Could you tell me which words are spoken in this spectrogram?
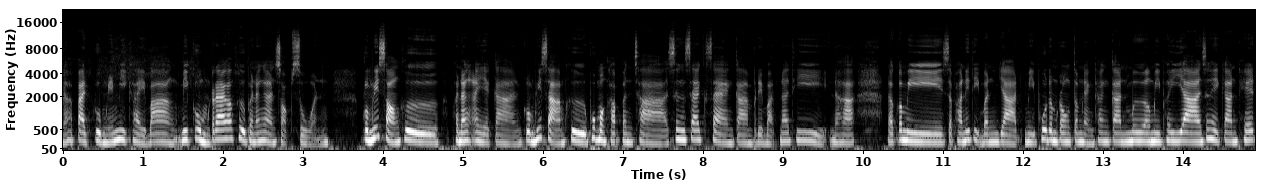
นะคะแกลุ่มนี้มีใครบ้าง มีกลุ่มแรกก็คือพนักงานสอบสวน กลุ่มที่ 2 คือ พนักอายการ กลุ่มที่ 3 คือผู้บังคับบัญชา ซึ่งแทรกแซงการปฏิบัติหน้าที่นะคะ แล้วก็มีสภานิติบัญญัติ มีผู้ดำรงตำแหน่งทางการเมือง มีพยานซึ่งให้การเท็จ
